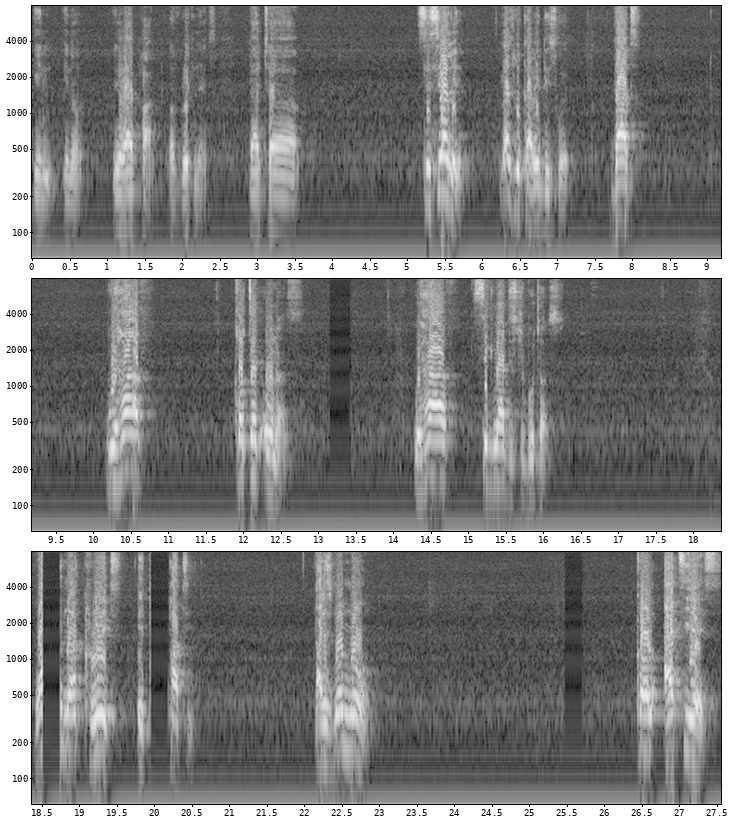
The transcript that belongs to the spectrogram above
in, you know, in the right path of greatness. That uh, sincerely, let's look at it this way: that we have content owners, we have signal distributors. Why do not create a party that is not known called ITS?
